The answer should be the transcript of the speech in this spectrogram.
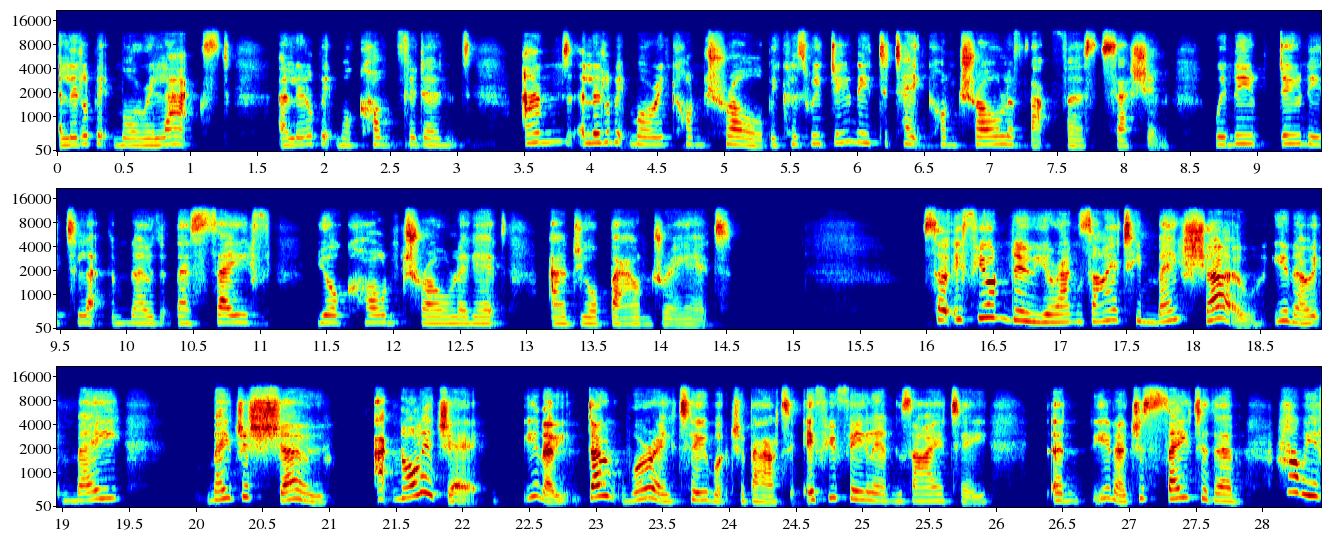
a little bit more relaxed, a little bit more confident, and a little bit more in control because we do need to take control of that first session. We need, do need to let them know that they're safe, you're controlling it, and you're boundarying it. So if you're new, your anxiety may show, you know, it may may just show, acknowledge it. You know, don't worry too much about it. If you feel anxiety, and you know, just say to them, how are you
